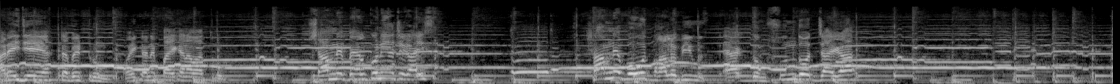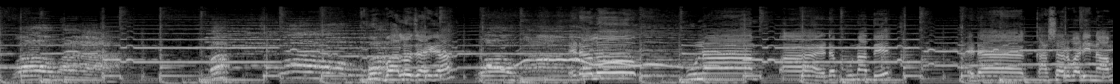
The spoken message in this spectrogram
আর এই যে একটা বেডরুম ওইখানে পায়খানা বাথরুম সামনে ব্যালকনি আছে গাইস সামনে বহুত ভালো ভিউ একদম সুন্দর জায়গা। খুব ভালো জায়গা। এটা হলো পুনা এটা পুনাতে। এটা কাঁসার বাড়ি নাম।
